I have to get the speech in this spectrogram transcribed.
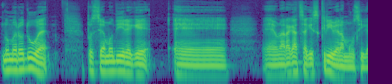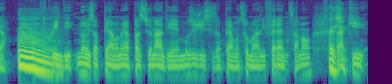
numero due, possiamo dire che è, è una ragazza che scrive la musica. Mm. Quindi noi sappiamo, noi appassionati e musicisti sappiamo insomma la differenza no? Eh tra sì. chi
